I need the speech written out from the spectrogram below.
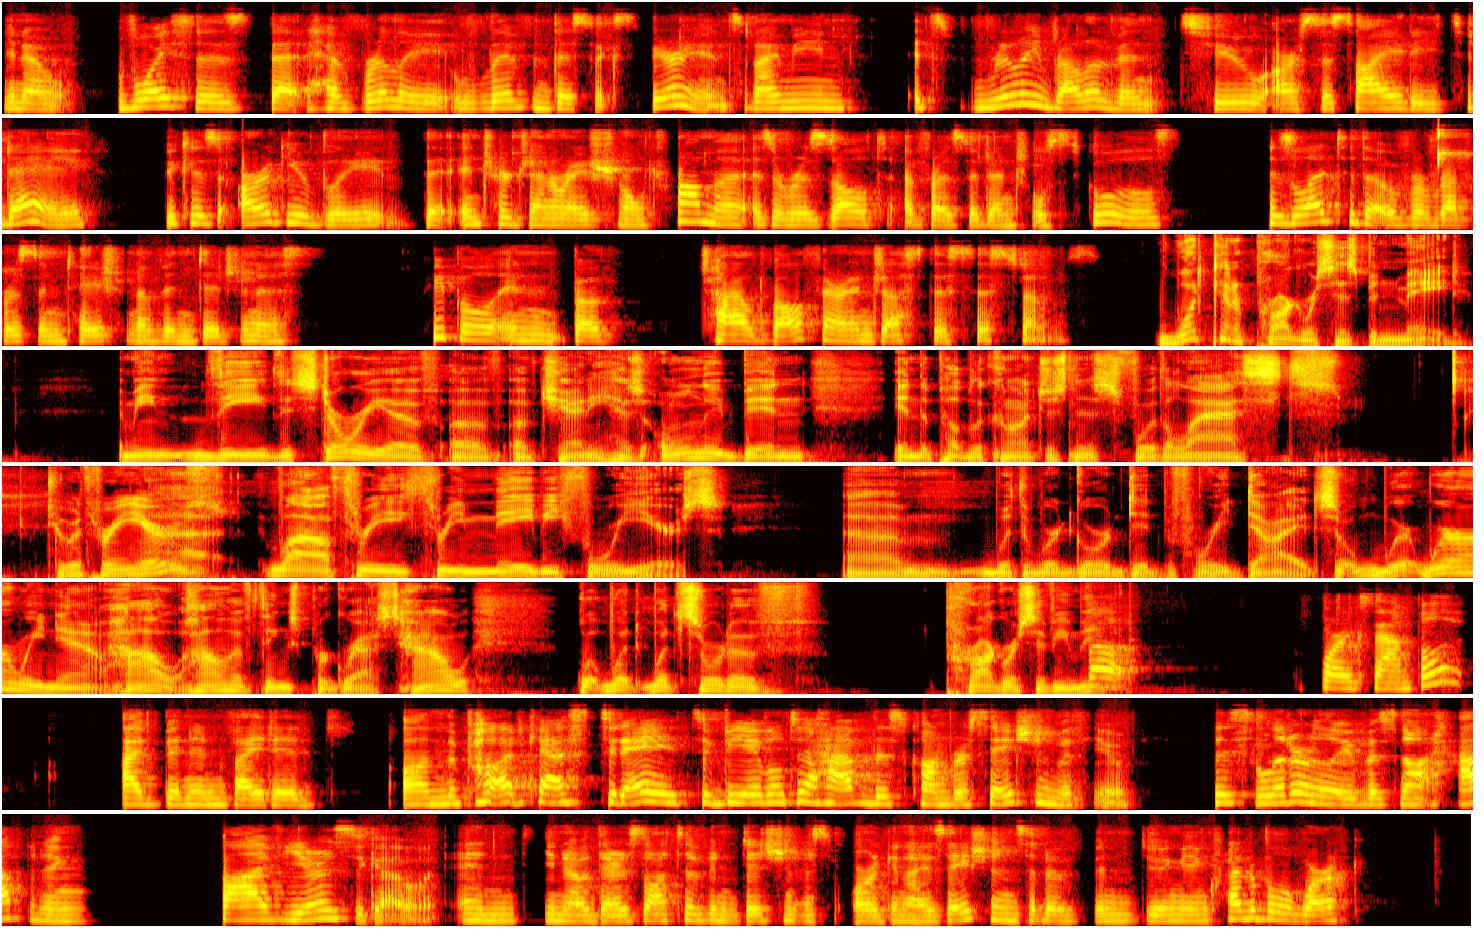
you know, voices that have really lived this experience. And I mean, it's really relevant to our society today because arguably the intergenerational trauma as a result of residential schools has led to the overrepresentation of indigenous people in both child welfare and justice systems. What kind of progress has been made? I mean, the the story of of, of Chanie has only been in the public consciousness for the last two or three years. Uh, well, three three maybe four years. Um, with the word Gord did before he died. So where where are we now? How how have things progressed? How what what what sort of progress have you made? Well, for example, I've been invited on the podcast today to be able to have this conversation with you. This literally was not happening five years ago. And, you know, there's lots of indigenous organizations that have been doing incredible work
